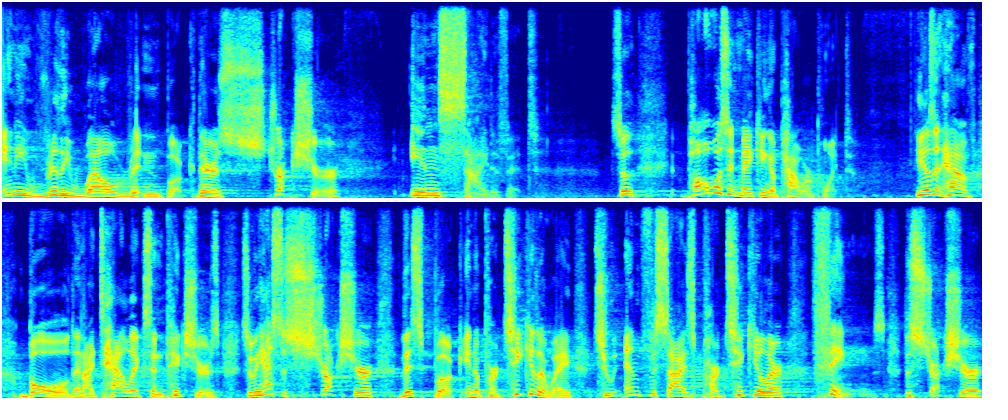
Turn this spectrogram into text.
any really well written book, there's structure inside of it. So, Paul wasn't making a PowerPoint. He doesn't have bold and italics and pictures, so he has to structure this book in a particular way to emphasize particular things. The structure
